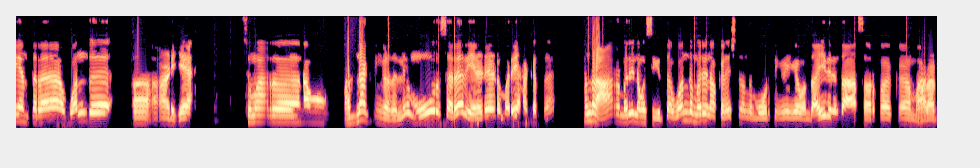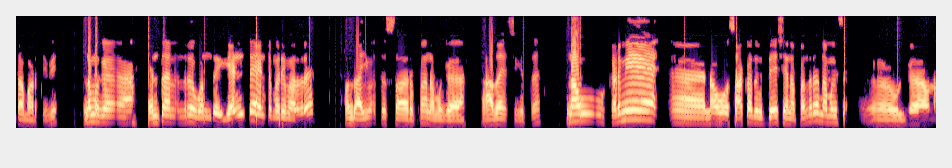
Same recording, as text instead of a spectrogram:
ಏನಂತಾರ ಒಂದು ಆಡಿಗೆ ಸುಮಾರು ನಾವು ಹದಿನಾಲ್ಕು ತಿಂಗಳಲ್ಲಿ ಮೂರು ಸರಿ ಎರಡೆರಡು ಮರಿ ಹಾಕತ್ತ. ಅಂದ್ರೆ ಆರು ಮರಿ ನಮಗ್ ಸಿಗುತ್ತ? ಒಂದು ಮರಿ ನಾವು ಕನಿಷ್ಠ ಒಂದು ಮೂರು ತಿಂಗಳಿಗೆ ಒಂದು ಐದರಿಂದ ಆರು ಸಾವಿರ ರೂಪಾಯಿ ಮಾರಾಟ ಮಾಡ್ತೀವಿ. ನಮಗ ಎಂತ ಇಲ್ಲ ಅಂದ್ರೆ ಒಂದು ಎಂಟು ಎಂಟು ಮರಿ ಮಾರಿದ್ರೆ ಒಂದು ಐವತ್ತು ಸಾವಿರ ರೂಪಾಯಿ ನಮಗ ಆದಾಯ ಸಿಗುತ್ತೆ? ನಾವು ಕಡಿಮೆ ನಾವು ಸಾಕೋದ ಉದ್ದೇಶ ಏನಪ್ಪಾ ಅಂದ್ರೆ ನಮಗೆ ಈಗ ಅವನ್ನ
